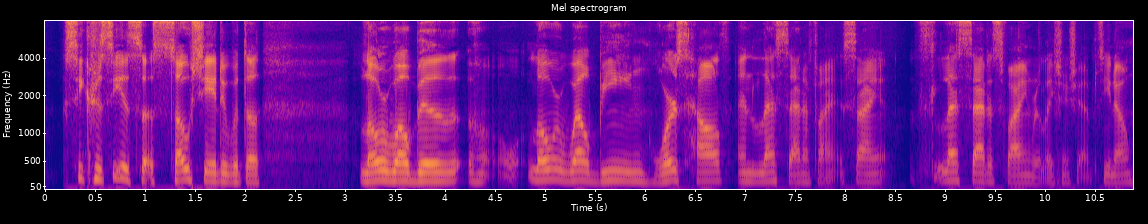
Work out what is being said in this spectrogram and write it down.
Secrecy is associated with the lower well lower well-being worse health and less satisfying less satisfying relationships you know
